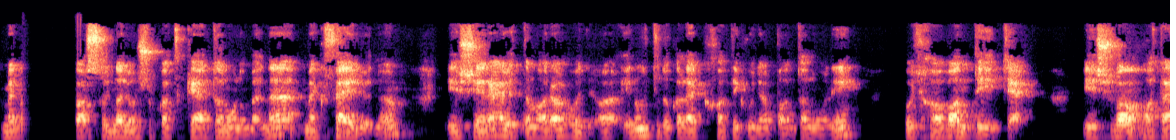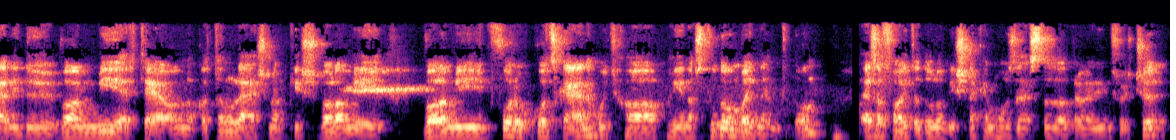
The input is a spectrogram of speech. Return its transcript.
meg az, hogy nagyon sokat kell tanulnom benne, meg fejlődnöm, és én rájöttem arra, hogy a, én úgy tudok a leghatékonyabban tanulni, hogyha van tétje és van határidő, van miértje annak a tanulásnak, és valami, valami forog kockán, hogyha én azt tudom, vagy nem tudom. Ez a fajta dolog is nekem hozza ezt az adrenalin fröccsöt.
